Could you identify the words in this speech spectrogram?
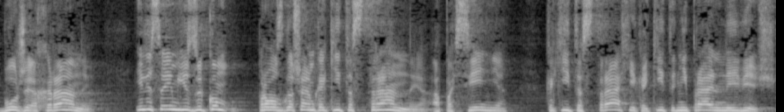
Божьей охраны – или своим языком провозглашаем какие-то странные опасения, какие-то страхи, какие-то неправильные вещи.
